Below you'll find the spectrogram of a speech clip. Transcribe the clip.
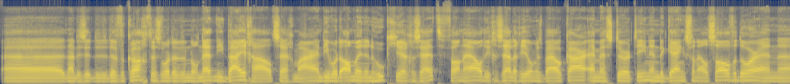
Uh, nou, de, de, verkrachters worden er nog net niet bijgehaald, zeg maar. En die worden allemaal in een hoekje gezet van hè, al die gezellige jongens bij elkaar. MS-13 en de gangs van El Salvador en, uh,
